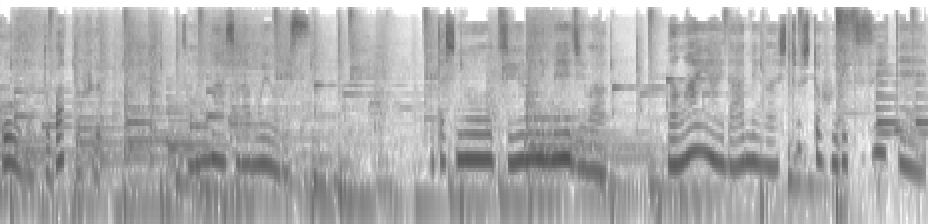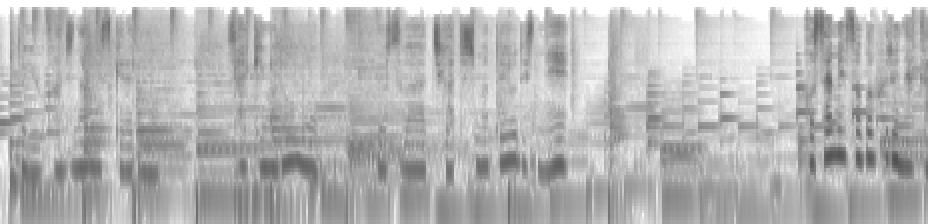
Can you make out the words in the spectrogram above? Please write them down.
豪雨がドバッと降る。そんな空模様です。私の梅雨のイメージは長い間雨がしとしと降り続いてという感じなんですけれども最近はどうも様子が違ってしまったようですね。小雨そぼ降る中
